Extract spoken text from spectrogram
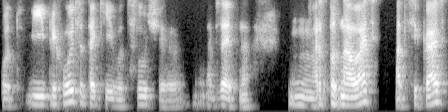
Вот, и приходится такие вот случаи обязательно распознавать, отсекать,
